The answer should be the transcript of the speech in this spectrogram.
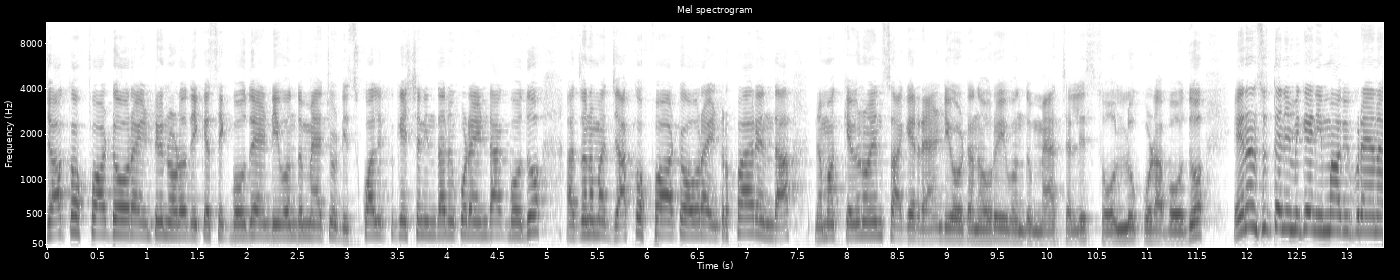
ಜಾಕ್ ಆಫ್ ಫಾಟೋ ಅವರ ಎಂಟ್ರಿ ನೋಡೋದಕ್ಕೆ ಸಿಗಬಹುದು ಅಂಡ್ ಈ ಒಂದು ಮ್ಯಾಚು ಡಿಸ್ಕ್ವಾಲಿಫಿಕೇಶನ್ ಇಂದಾನು ಕೂಡ ಎಂಡ್ ಆಗಬಹುದು ಅಥವಾ ನಮ್ಮ ಜಾಕ್ ಆಫ್ ಫಾಟೋ ಅವರ ಇಂಟರ್ಫೈರ್ ಇಂದ ನಮ್ಮ ಕೆವಿನೋಯನ್ಸ್ ಹಾಗೆ ರ್ಯಾಂಡಿ ಓಟನ್ ಅವರು ಈ ಒಂದು ಮ್ಯಾಚ್ ಅಲ್ಲಿ ಸೋಲು ಕೂಡಬಹುದು ಏನನ್ಸುತ್ತೆ ನಿಮಗೆ? ನಿಮ್ಮ ಅಭಿಪ್ರಾಯನ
